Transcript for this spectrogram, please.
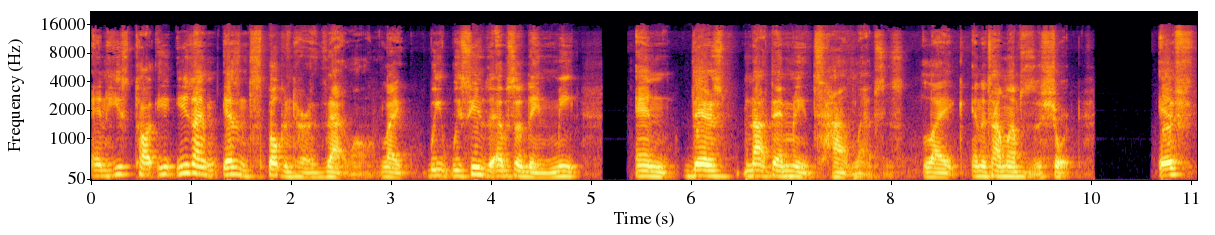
And he's talk he, he's not even, he hasn't spoken to her that long. Like we, we see the episode they meet and there's not that many time lapses. Like and the time lapses are short. If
